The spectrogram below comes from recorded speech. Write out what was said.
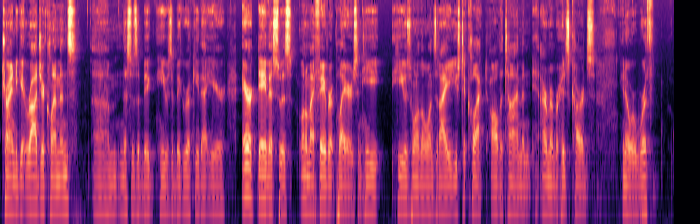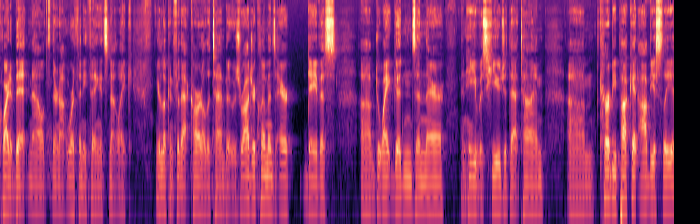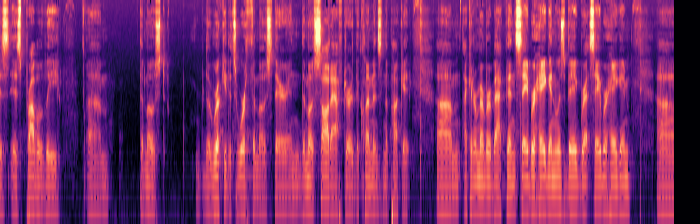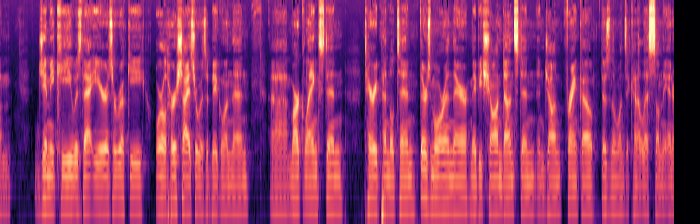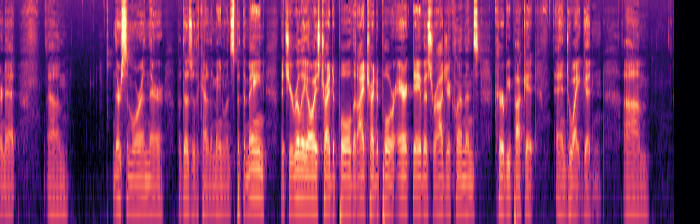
trying to get Roger Clemens. Um, this was a big. He was a big rookie that year. Eric Davis was one of my favorite players, and he he was one of the ones that I used to collect all the time. And I remember his cards, you know, were worth quite a bit. Now they're not worth anything. It's not like you're looking for that card all the time. But it was Roger Clemens, Eric Davis, uh, Dwight Gooden's in there, and he was huge at that time. Um, Kirby Puckett obviously is is probably um, the most the rookie that's worth the most there and the most sought after the Clemens and the Puckett. Um, I can remember back then Saberhagen was big, Bret Saberhagen. Um, Jimmy Key was that year as a rookie. Orel Hershiser was a big one then. Uh, Mark Langston, Terry Pendleton. There's more in there. Maybe Shawon Dunston and John Franco. Those are the ones that kind of lists on the internet. Um, there's some more in there, but those are the kind of the main ones. But the main that you really always tried to pull, that I tried to pull, were Eric Davis, Roger Clemens, Kirby Puckett, and Dwight Gooden. Um,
